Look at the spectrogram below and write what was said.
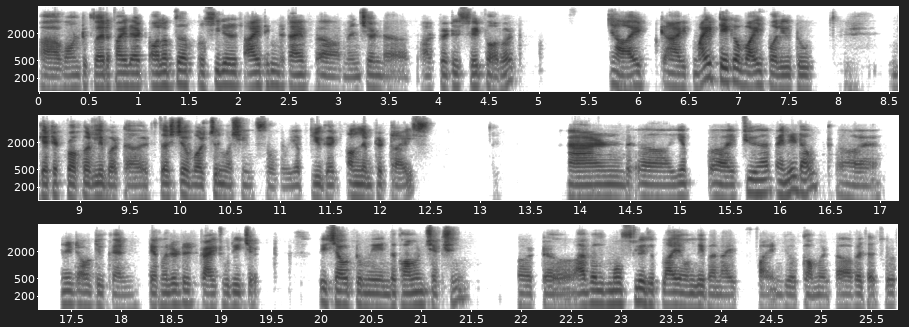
uh, want to clarify that all of the procedures I think that I've uh, mentioned uh, are pretty straightforward. Yeah, it, it might take a while for you to get it properly, but it's just a virtual machine, so yep, you get unlimited tries And yep, if you have any doubt, any doubt, you can definitely try to reach it, reach out to me in the comment section. But uh, I will mostly reply only when I find your comment, uh, whether your,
